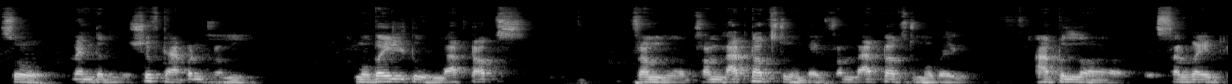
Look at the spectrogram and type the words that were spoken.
So when the shift happened from mobile to laptops, from from laptops to mobile, from laptops to mobile, Apple uh, survived,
